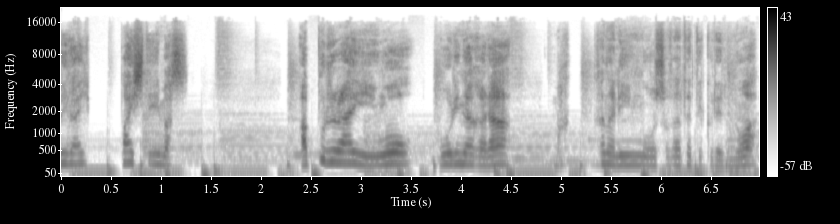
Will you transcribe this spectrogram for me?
りがいっぱいしています。アップルラインを通りながら真っ赤なリンゴを育ててくれるのは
